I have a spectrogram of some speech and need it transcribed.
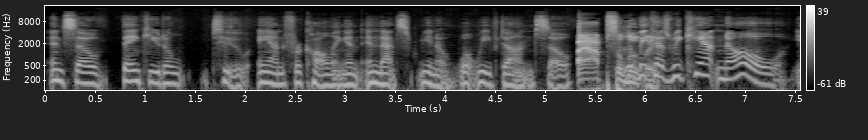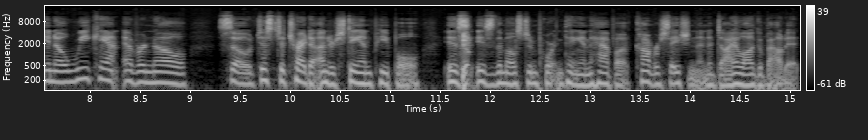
And so thank you to to Anne for calling and, and that's, you know, what we've done. So Absolutely. because we can't know, you know, we can't ever know. So just to try to understand people is Yep. is the most important thing and have a conversation and a dialogue about it.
